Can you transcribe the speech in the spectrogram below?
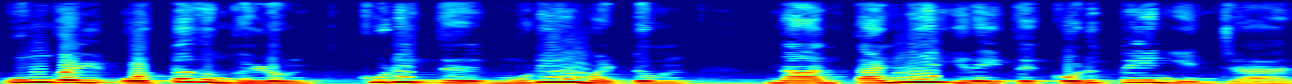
உங்கள் ஒட்டகங்களும் குடித்து முடியும் மட்டும் நான் தண்ணீர் இறைத்து கொடுப்பேன் என்றார்.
